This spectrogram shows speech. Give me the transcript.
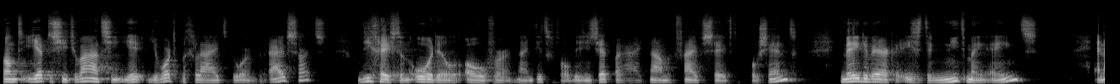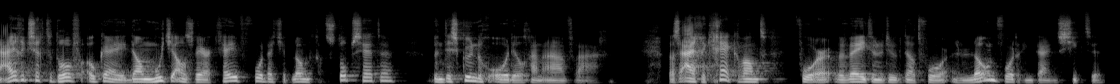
Want je hebt de situatie, je, je, wordt begeleid door een bedrijfsarts. Die geeft een oordeel over, nou in dit geval de inzetbaarheid, namelijk 75 procent. Medewerker is het er niet mee eens. En eigenlijk zegt het Hof, oké, dan moet je als werkgever, voordat je het loon gaat stopzetten, een deskundig oordeel gaan aanvragen. Dat is eigenlijk gek, want voor, we weten natuurlijk dat voor een loonvordering tijdens ziekte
